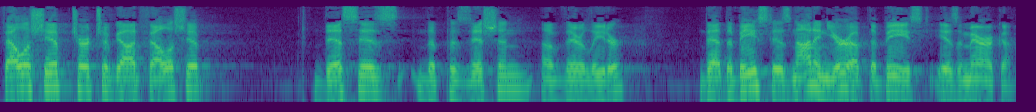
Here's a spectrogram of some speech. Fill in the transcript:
fellowship, Church of God fellowship, this is the position of their leader? that the beast is not in Europe, the beast is America.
